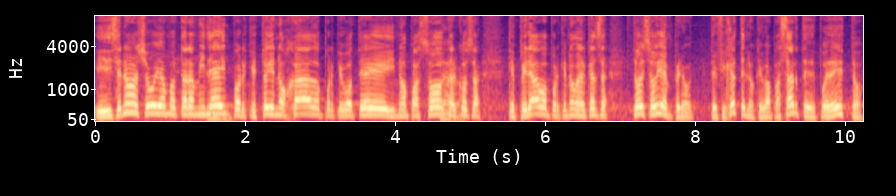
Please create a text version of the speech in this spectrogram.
y dicen, no, yo voy a votar a mi ley mm. porque estoy enojado, porque voté y no pasó tal cosa que esperaba, porque no me alcanza. Todo eso bien, pero ¿te fijaste lo que va a pasarte después de esto?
